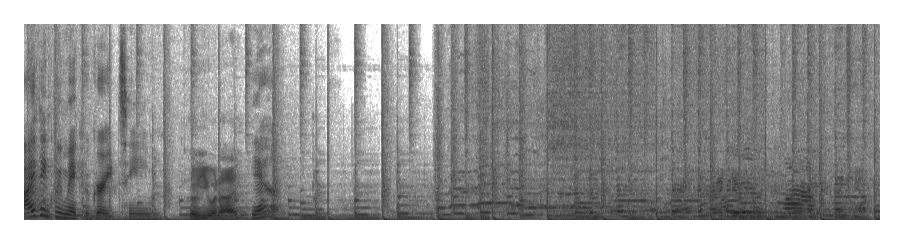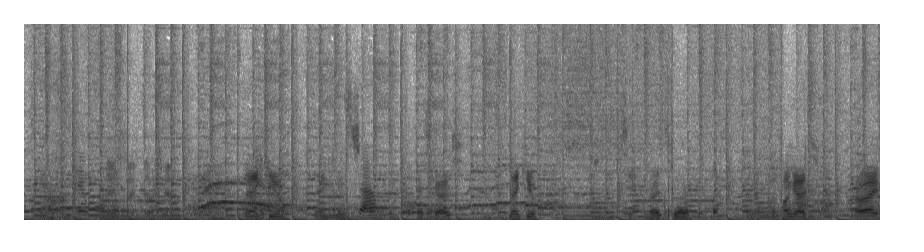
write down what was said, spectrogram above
I think we make a great team. Who, you and I? Yeah. Thank you. Thank you. Thanks, guys. Thank you. All right, sweater. Have fun, guys. All right.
